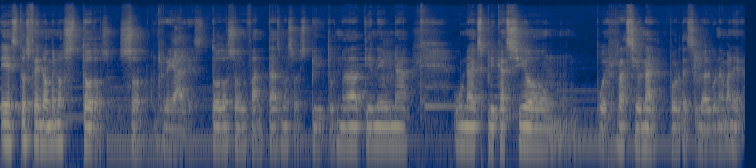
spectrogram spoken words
estos fenómenos todos son reales, todos son fantasmas o espíritus, nada tiene una, una explicación pues racional, por decirlo de alguna manera.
